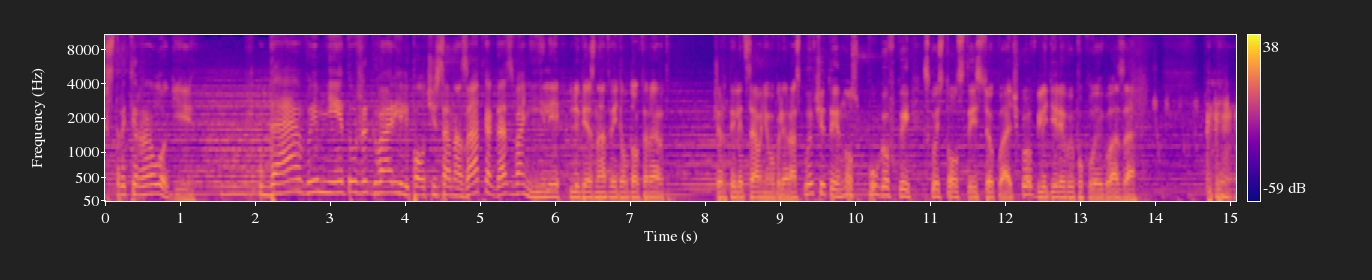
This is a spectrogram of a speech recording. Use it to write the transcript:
экстратеррологии». «Да, вы мне это уже говорили полчаса назад, когда звонили», — любезно ответил доктор Эрт. Черты лица у него были расплывчатые, но с пуговкой сквозь толстые стекла очков глядели выпуклые глаза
